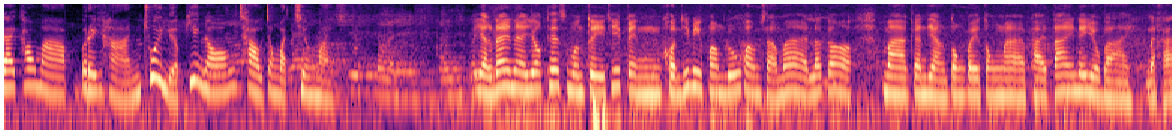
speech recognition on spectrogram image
ได้เข้ามาบริหารช่วยเหลือพี่น้องชาวจังหวัดเชียงใหม่ อยากได้นายกเทศมนตรีที่เป็นคนที่มีความรู้ความสามารถ แล้วก็มากันอย่างตรงไปตรงมาภายใต้นโยบายนะคะ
